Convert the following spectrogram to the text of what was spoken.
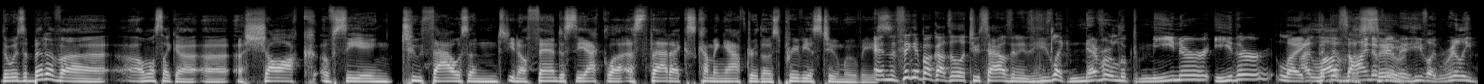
There was a bit of a, almost like a, a, a shock of seeing 2000, you know, fin de siècle aesthetics coming after those previous two movies. And the thing about Godzilla 2000 is he's like never looked meaner either. Like I the love the design of him, he's like really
